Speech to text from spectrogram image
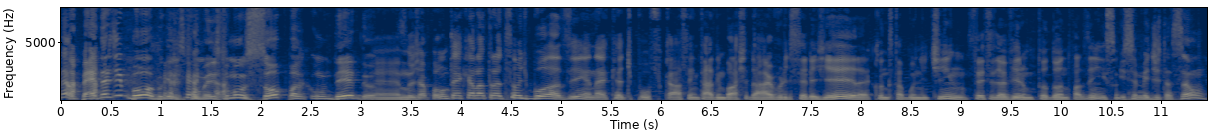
não, pedra de boa, porque eles fumam. Eles fumam sopa com o dedo. É, no Japão tem aquela tradição de boazinha, né? Que é tipo ficar sentado embaixo da árvore de cerejeira quando tá bonitinho. Não sei se vocês já viram, todo ano fazem isso. Isso é meditação?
